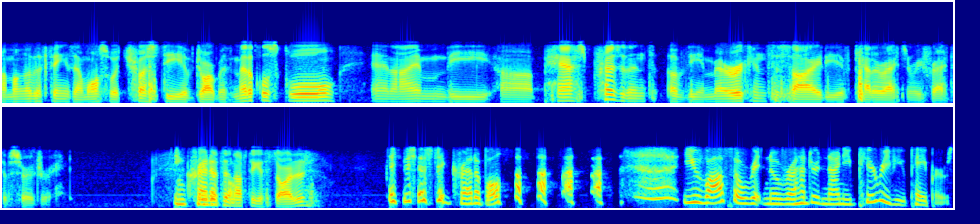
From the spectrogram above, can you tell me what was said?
Among other things, I'm also a trustee of Dartmouth Medical School, and I'm the uh, past president of the American Society of Cataract and Refractive Surgery. Incredible. that's enough to get started. It's just incredible. You've also written over 190 peer review papers.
